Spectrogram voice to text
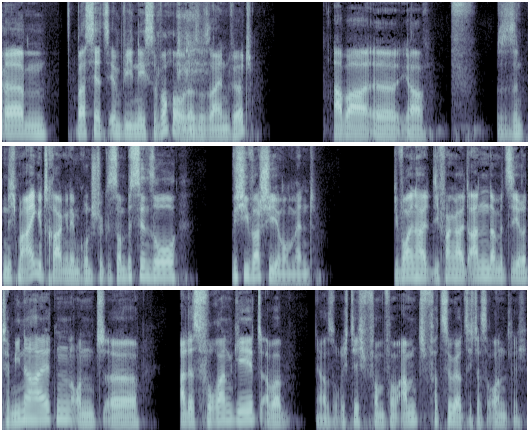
Ja. Ähm, was jetzt irgendwie nächste Woche oder so sein wird. Aber äh, ja, sind nicht mal eingetragen in dem Grundstück. Ist so ein bisschen so wischiwaschi im Moment. Die wollen halt, die fangen halt an, damit sie ihre Termine halten und äh, alles vorangeht, aber ja, so richtig vom, vom Amt verzögert sich das ordentlich.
